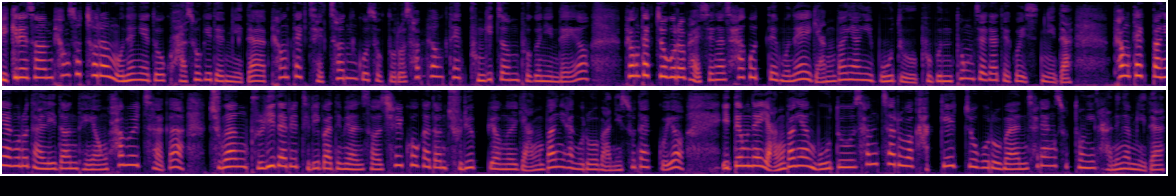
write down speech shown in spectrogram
빗길에선 평소처럼 운행해도 과속이 됩니다. 평택 제천고속도로 선평택 분기점 부근인데요. 평택 쪽으로 발생한 사고 때문에 양방향이 모두 부분 통제가 되고 있습니다. 평택 방향으로 달리던 대형 화물차가 중앙 분리대를 들이받으면서 싣고 가던 주류병을 양방향으로 많이 쏟았고요. 이 때문에 양방향 모두 3차로와 갓길 쪽으로만 차량 소통이 가능합니다.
